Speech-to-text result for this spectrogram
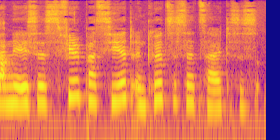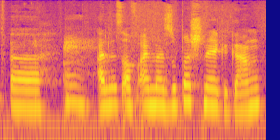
Ja, nee, es ist viel passiert in kürzester Zeit. Es ist äh, alles auf einmal super schnell gegangen.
